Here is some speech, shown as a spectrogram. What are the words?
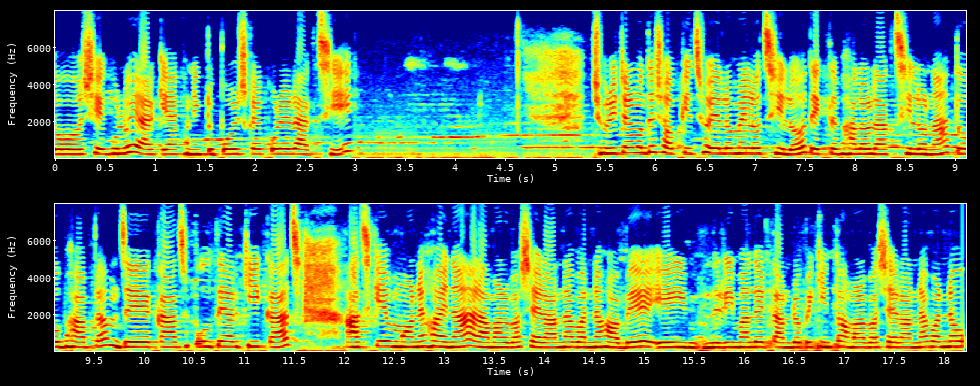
তো সেগুলোই আর কি এখন একটু পরিষ্কার করে রাখছি। ঝুড়িটার মধ্যে সব কিছু এলোমেলো ছিল, দেখতে ভালো লাগছিল না। তো ভাবলাম যে কাজ বলতে আর কি কাজ? আজকে মনে হয় না আর আমার বাসায় রান্না বান্না হবে। এই রিমালের তাণ্ডবে কিন্তু আমার বাসায় রান্না বান্নাও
